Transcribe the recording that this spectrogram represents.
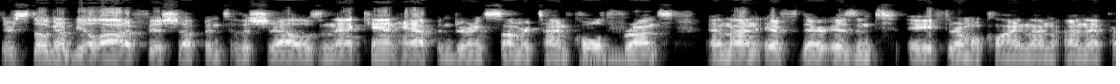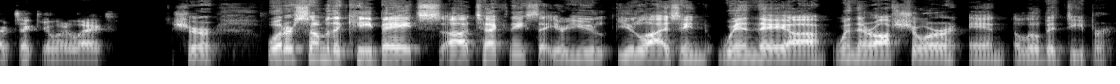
there's still going to be a lot of fish up into the shallows and that can happen during summertime cold mm-hmm. fronts and then if there isn't a thermocline then on that particular lake. Sure. What are some of the key baits uh, techniques that you're u- utilizing when they uh, when they're offshore and a little bit deeper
